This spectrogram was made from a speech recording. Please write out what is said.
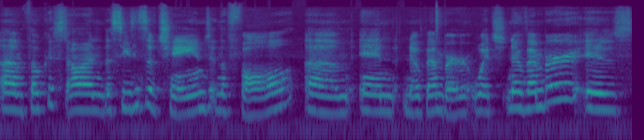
um, focused on the seasons of change in the fall um, in November, which November is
